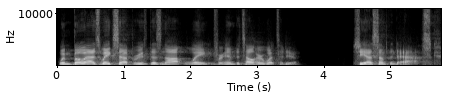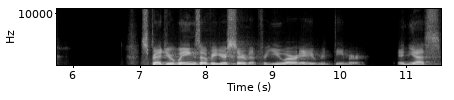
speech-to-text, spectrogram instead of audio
When Boaz wakes up, Ruth does not wait for him to tell her what to do. She has something to ask. Spread your wings over your servant, for you are a redeemer. And yes,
